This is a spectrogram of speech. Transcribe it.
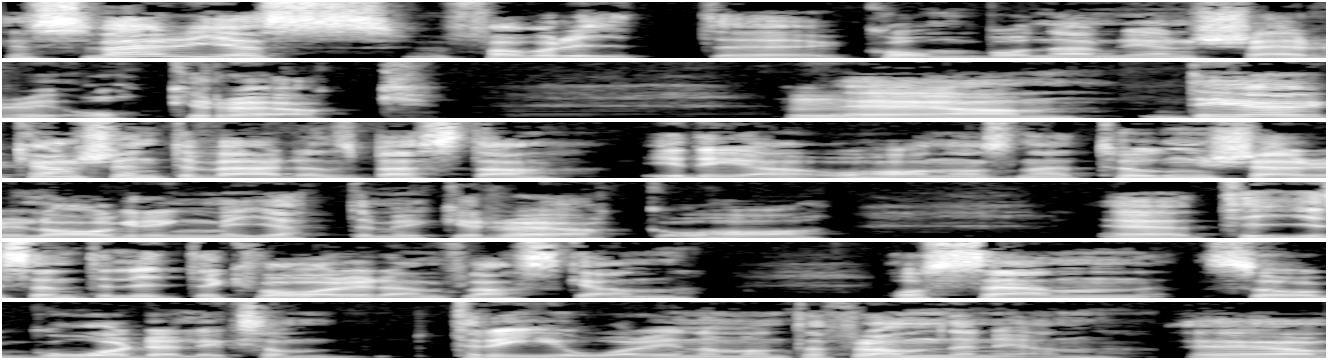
eh, Sveriges favoritkombo, nämligen sherry och rök. Mm. Eh, det är kanske inte världens bästa idé att ha någon sån här tung sherrylagring med jättemycket rök och ha eh, 10 centiliter kvar i den flaskan och sen så går det liksom tre år innan man tar fram den igen. Eh,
